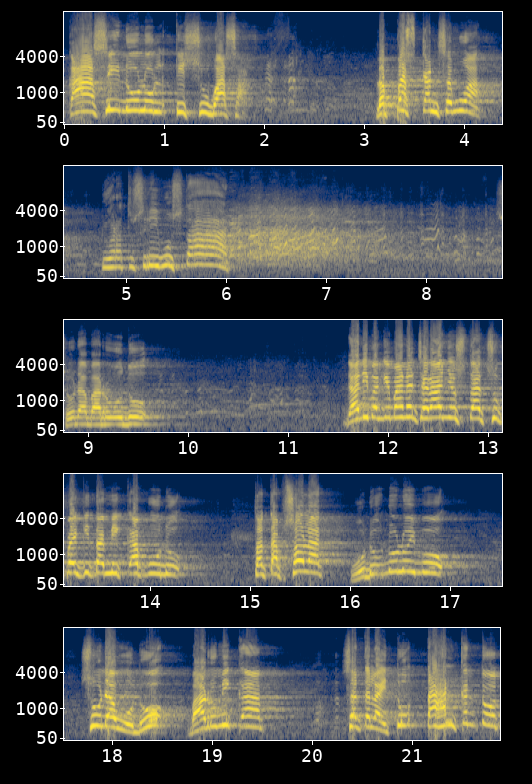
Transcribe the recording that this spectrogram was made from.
kasih dulu tisu basah. Lepaskan semua. 200 ribu Ustaz. Sudah baru wudhu. Jadi bagaimana caranya Ustaz supaya kita make up wudhu? Tetap sholat. Wudhu dulu ibu. Sudah wudhu, baru mikap. Setelah itu tahan kentut.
